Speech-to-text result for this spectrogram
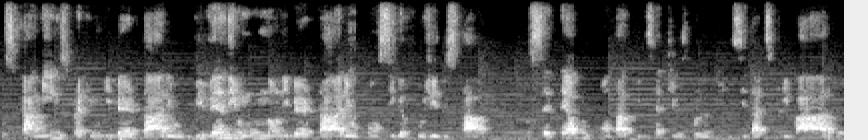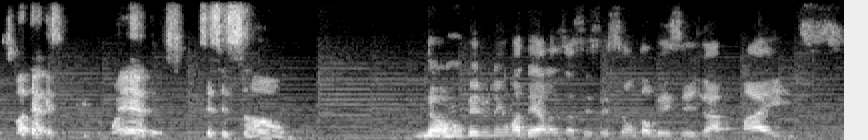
os caminhos para que um libertário, vivendo em um mundo não libertário, consiga fugir do Estado? Você tem algum contato com iniciativas, por exemplo, de cidades privadas, ou até a questão de criptomoedas, secessão? Não, não vejo nenhuma delas. A secessão talvez seja mais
